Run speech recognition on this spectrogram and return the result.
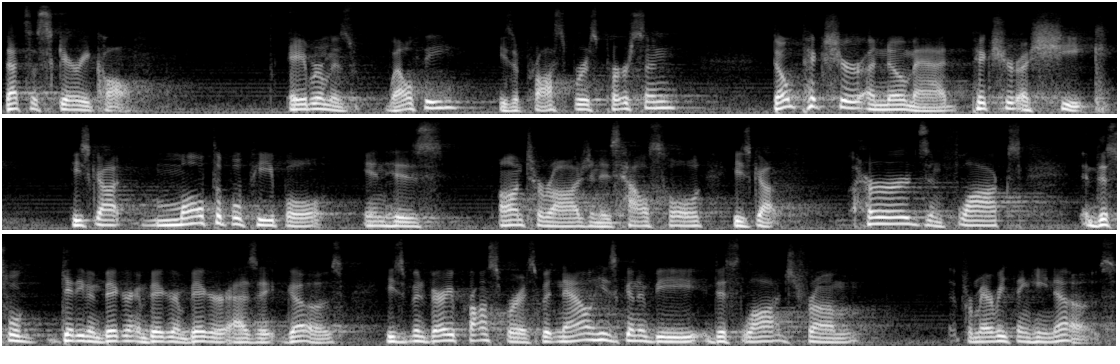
That's a scary call. Abram is wealthy, he's a prosperous person. Don't picture a nomad, picture a sheik. He's got multiple people in his entourage, in his household. He's got herds and flocks, and this will get even bigger and bigger and bigger as it goes. He's been very prosperous, but now he's going to be dislodged from, from everything he knows.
